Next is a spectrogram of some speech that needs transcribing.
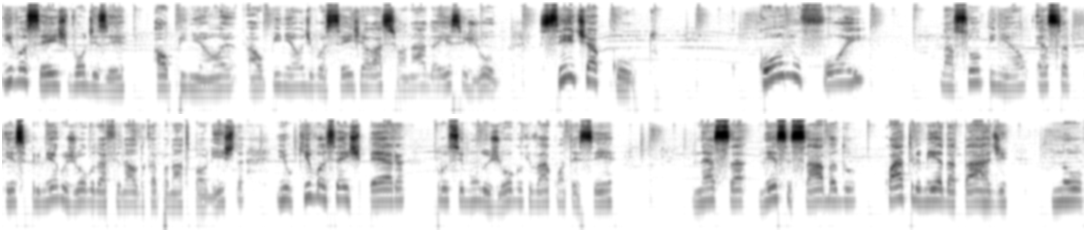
E vocês vão dizer a opinião, a opinião de vocês relacionada a esse jogo. Cíntia Couto, como foi, na sua opinião, essa, esse primeiro jogo da final do Campeonato Paulista e o que você espera para o segundo jogo que vai acontecer nessa nesse sábado, quatro e meia da tarde, no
